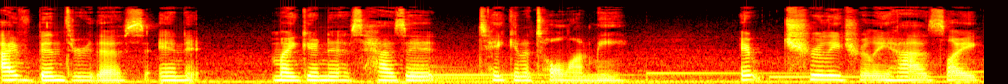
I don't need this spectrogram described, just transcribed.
I've been through this and my goodness has it taken a toll on me. It truly truly has like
